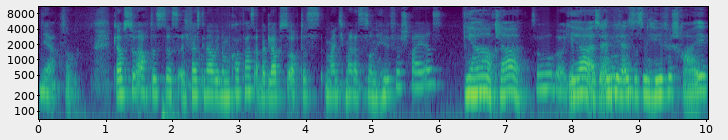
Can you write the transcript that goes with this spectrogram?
Ja. So. Glaubst du auch, dass das, ich weiß genau, wie du im Kopf hast, aber glaubst du auch, dass manchmal das so ein Hilfeschrei ist? Ja, klar. So, Ja, also entweder ist es ein Hilfeschrei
